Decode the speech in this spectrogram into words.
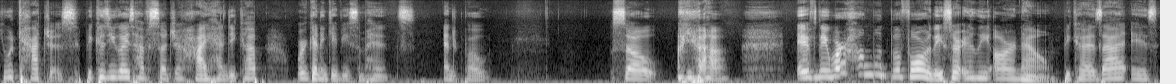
you would catch us. Because you guys have such a high handicap, we're gonna give you some hints. End quote. So, yeah. If they were humbled before, they certainly are now. Because that is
